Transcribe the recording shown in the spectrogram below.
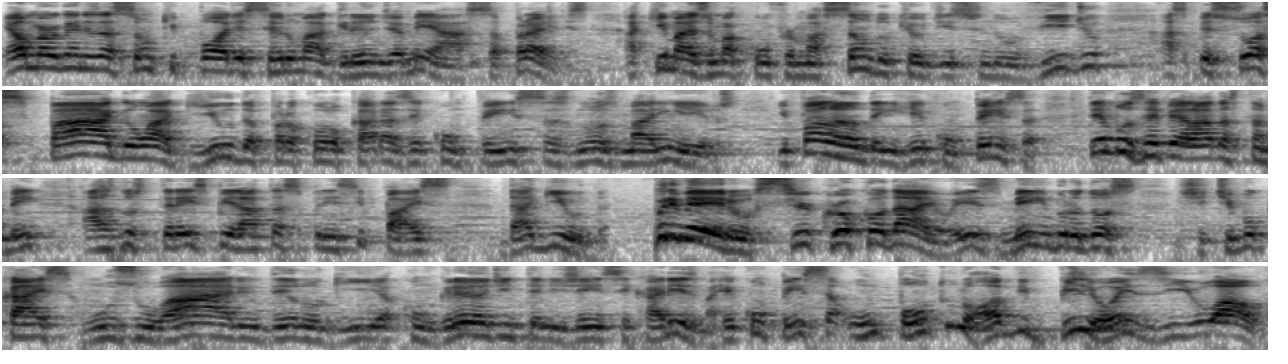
é uma organização que pode ser uma grande ameaça para eles. Aqui mais uma confirmação do que eu disse no vídeo. As pessoas pagam a guilda para colocar as recompensas nos marinheiros. E falando em recompensa, temos reveladas também as dos três piratas principais da guilda. Primeiro, Sir Crocodile, ex-membro dos Chichibukais, um usuário de Logia com grande inteligência e carisma. Recompensa 1.9 bilhões e uau!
